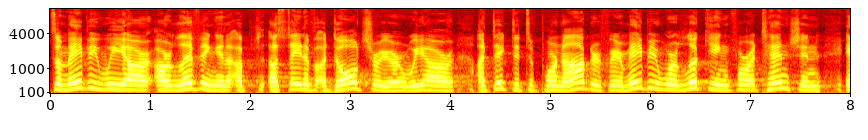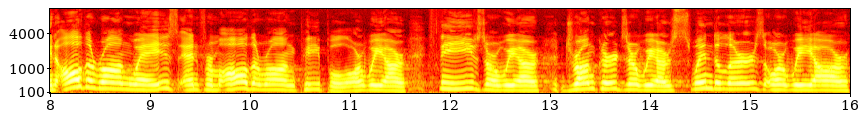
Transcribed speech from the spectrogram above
So maybe we are, are living in a, a, state of adultery, or we are addicted to pornography, or maybe we're looking for attention in all the wrong ways and from all the wrong people, or we are thieves, or we are drunkards, or we are swindlers, or we are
